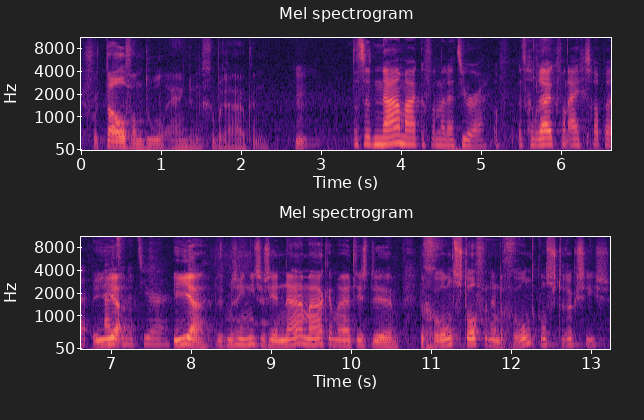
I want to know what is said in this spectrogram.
voor tal van doeleinden gebruiken. Dat is het namaken van de natuur. Of het gebruik van eigenschappen uit Ja. de natuur. Ja, dus misschien niet zozeer namaken, maar het is de, de grondstoffen en de grondconstructies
